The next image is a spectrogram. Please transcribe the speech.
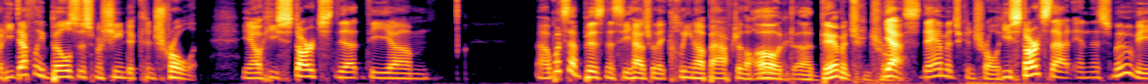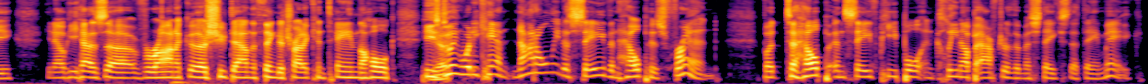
But he definitely builds this machine to control it. You know, he starts that the um, uh, what's that business he has where they clean up after the Oh, Hulk? Oh, uh, damage control. Yes, damage control. He starts that in this movie. You know, he has uh, Veronica shoot down the thing to try to contain the Hulk. He's Yep. doing what he can, not only to save and help his friend, but to help and save people and clean up after the mistakes that they make.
